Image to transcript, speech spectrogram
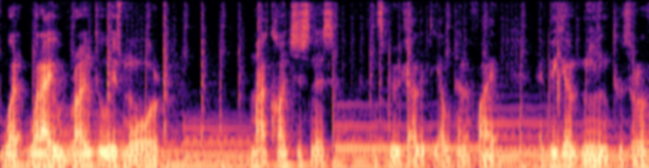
what what I would run to is more my consciousness and spirituality. I would try to find a bigger meaning to sort of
